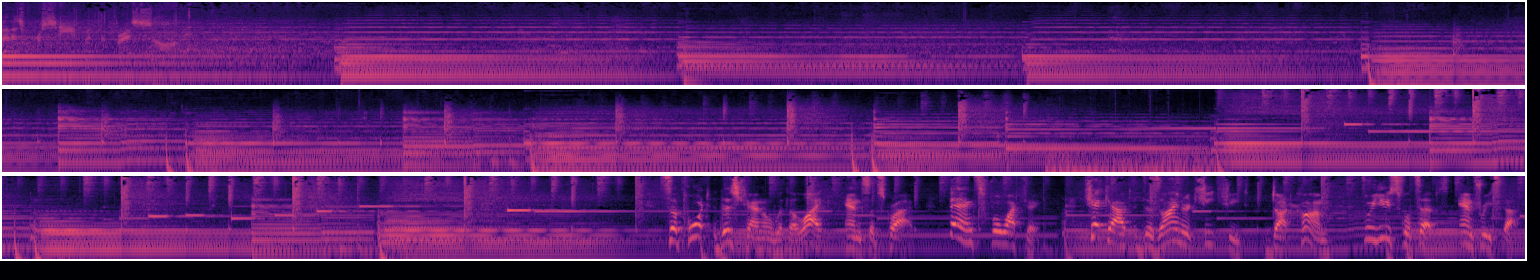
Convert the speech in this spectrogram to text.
Let us proceed with the first song. Support this channel with a like and subscribe. Thanks for watching. Check out designercheatsheet.com for useful tips and free stuff.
